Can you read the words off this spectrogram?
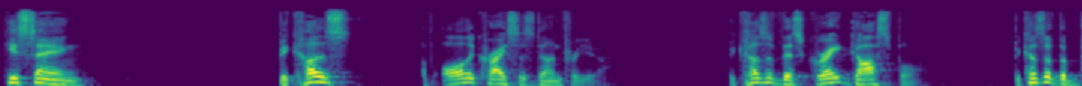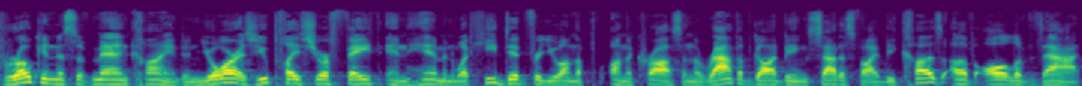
He's saying, because of all that Christ has done for you, because of this great gospel, because of the brokenness of mankind, and your, as you place your faith in Him and what He did for you on the, on the cross, and the wrath of God being satisfied, because of all of that,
